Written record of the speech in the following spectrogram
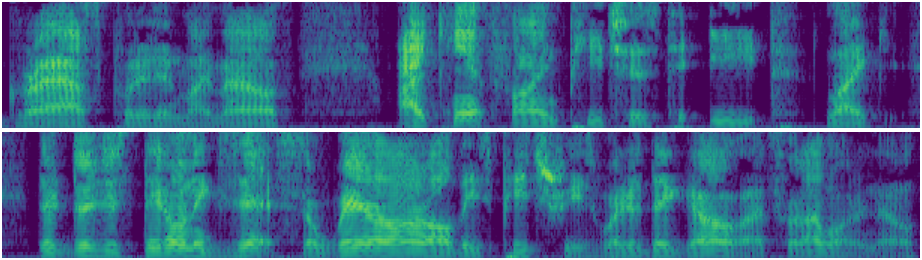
grass, put it in my mouth. I can't find peaches to eat. Like they're they're just they don't exist. So where are all these peach trees? Where did they go? That's what I want to know.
